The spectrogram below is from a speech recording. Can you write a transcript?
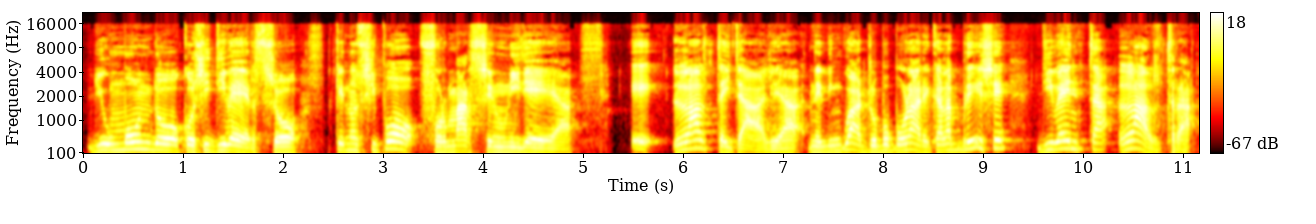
di un mondo così diverso che non si può formarsene un'idea e l'Alta Italia, nel linguaggio popolare calabrese, diventa l'altra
